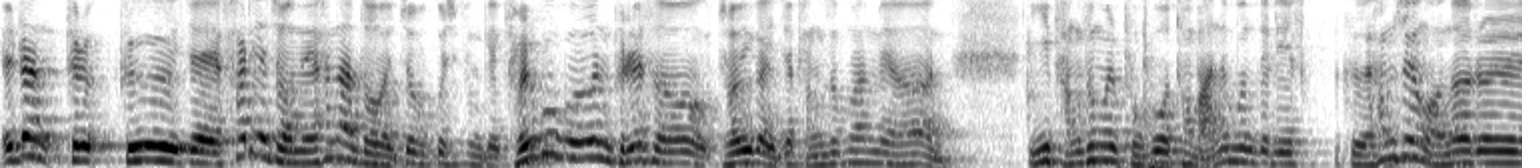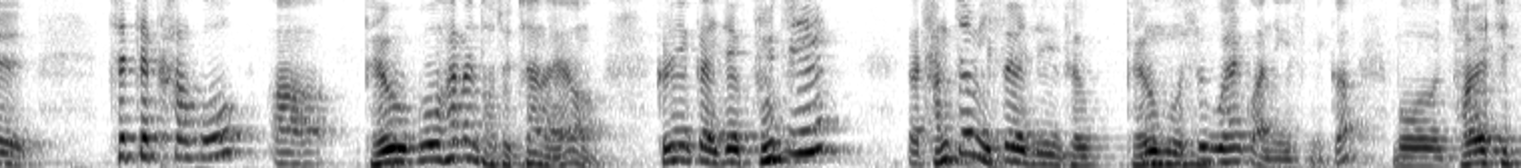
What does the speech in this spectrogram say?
일단 그, 그 이제 사례 전에 하나 더 여쭤보고 싶은 게 결국은 그래서 저희가 이제 방송하면 이 방송을 보고 더 많은 분들이 그 함수형 언어를 채택하고 아, 배우고 하면 더 좋잖아요. 그러니까 이제 굳이 장점이 있어야지 배우, 배우 고 음. 쓰고 할 거 아니겠습니까? 뭐 저의 직,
